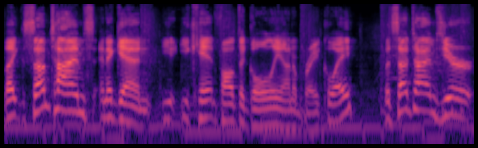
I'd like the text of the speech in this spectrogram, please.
like sometimes, and again, you, you can't fault the goalie on a breakaway, but sometimes you're.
